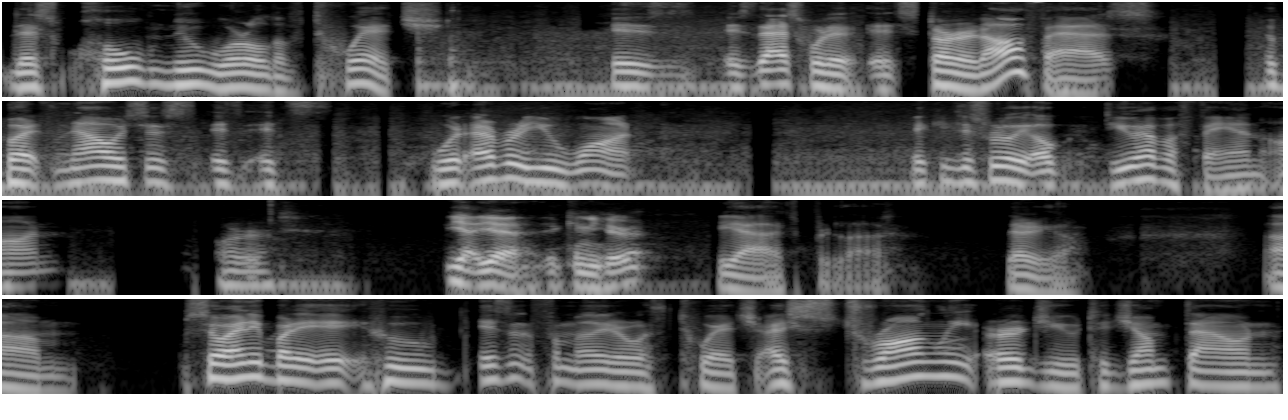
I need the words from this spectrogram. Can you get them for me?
this whole new world of Twitch is is that's what it, it started off as. But now it's just it's it's whatever you want. It can just really open. Do you have a fan on? Or Yeah, yeah. Can you hear it? yeah, it's pretty loud. There you go. Um, so anybody who isn't familiar with Twitch, I strongly urge you to jump down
